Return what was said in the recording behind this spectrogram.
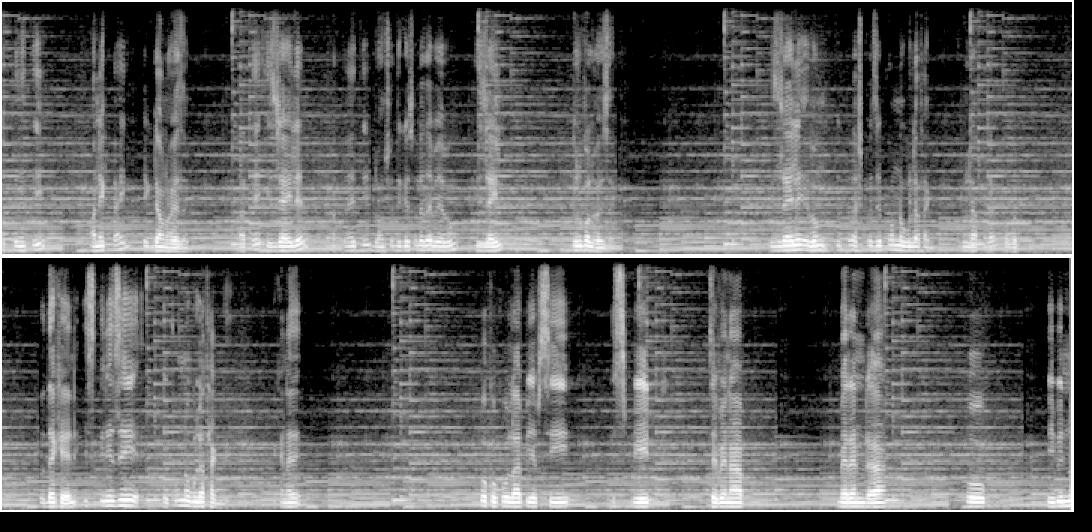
অর্থনীতি অনেকটাই টেকডাউন হয়ে যাবে। তাতে ইসরায়েলের অর্থনীতি ধ্বংসের দিকে চলে যাবে এবং ইসরায়েল দুর্বল হয়ে যাবে। ইসরায়েলে এবং যুক্তরাষ্ট্র যে পণ্যগুলো থাকবে, এগুলো আপনারা বয়কট করুন। তো দেখেন, স্ক্রিনে যে পণ্যগুলো থাকবে, এখানে Coca Cola PFC Speed Seven Up Mirinda Coke বিভিন্ন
